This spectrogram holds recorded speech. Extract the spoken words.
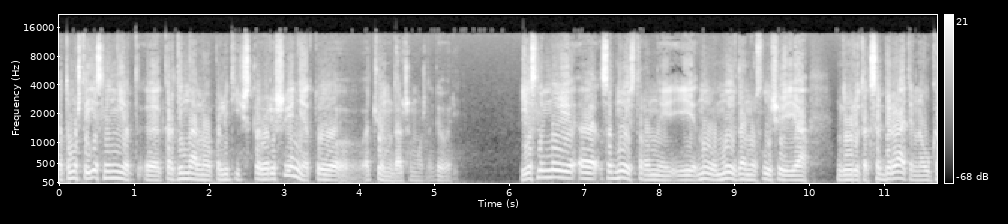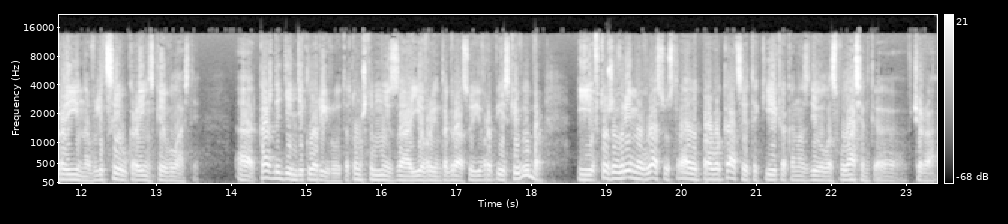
Потому что если нет э, кардинального политического решения, то о чем дальше можно говорить? Если мы, э, с одной стороны, и ну, мы в данном случае, я говорю так, собирательно Украина в лице украинской власти, э, каждый день декларирует о том, что мы за евроинтеграцию европейский выбор, И в то же время власть устраивает провокации, такие, как она сделала с Власенко вчера.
